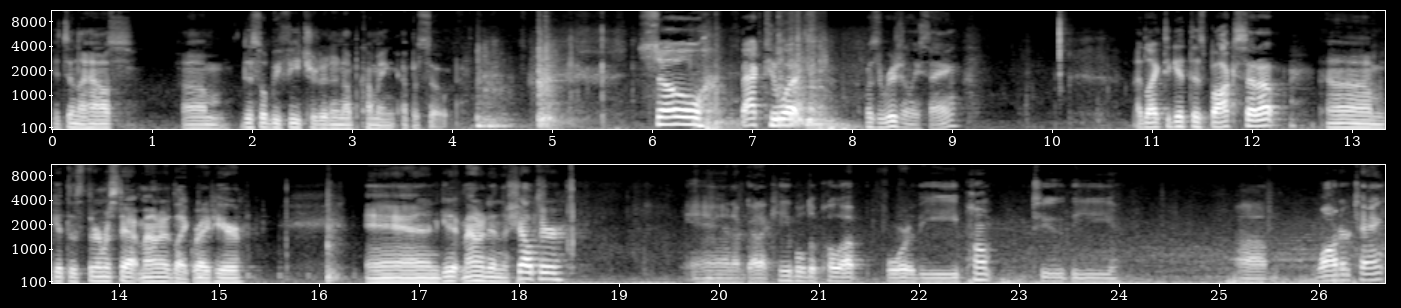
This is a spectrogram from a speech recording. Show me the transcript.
It's in the house. Um, this will be featured in an upcoming episode so, back to what I was originally saying. I'd like to get this box set up, um, get this thermostat mounted like right here, and get it mounted in the shelter. And I've got a cable to pull up for the pump to the uh, water tank.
